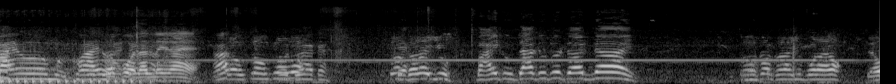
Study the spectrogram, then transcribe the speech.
આયો મૂર્ખો આયો પોરા લઈને હા? ઉતરો ઉતરો ઉતરો ઘરે ગયું નહીં બોલાયો. ઓ.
